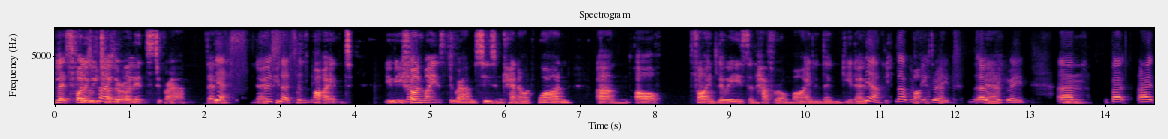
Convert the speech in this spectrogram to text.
Let's follow each other on Instagram. Then, yes, you know, most certainly. Find you, you no. find my Instagram, Susan Kennard one. Um, I'll find Louise and have her on mine, and then you know. Yeah, that would be great. Her. That yeah. would be great. Um, mm. But I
